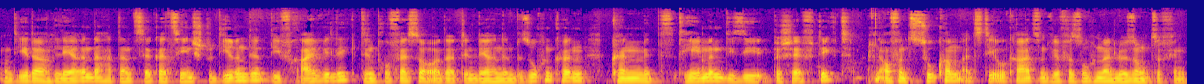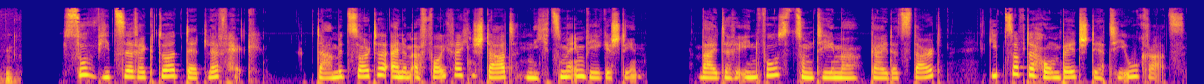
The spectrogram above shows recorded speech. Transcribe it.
Und jeder Lehrende hat dann circa zehn Studierende, die freiwillig den Professor oder den Lehrenden besuchen können, können mit Themen, die sie beschäftigt, auf uns zukommen als TU Graz und wir versuchen dann Lösungen zu finden. So Vizerektor Detlef Heck. Damit sollte einem erfolgreichen Start nichts mehr im Wege stehen. Weitere Infos zum Thema Guided Start gibt's auf der Homepage der TU Graz.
